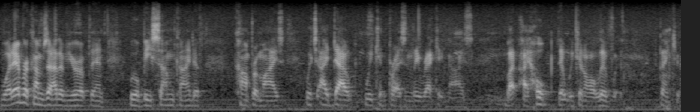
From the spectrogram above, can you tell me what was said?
Whatever comes out of Europe then will be some kind of compromise, which I doubt we can presently recognize, but I hope that we can all live with. Thank you.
